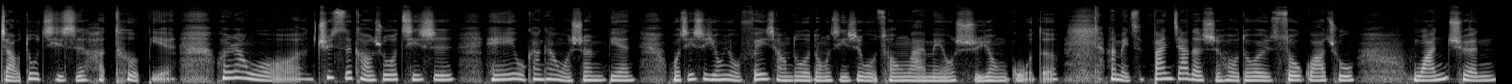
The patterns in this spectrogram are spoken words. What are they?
角度其实很特别，会让我去思考说，其实，诶，我看看我身边，我其实拥有非常多的东西是我从来没有使用过的。他每次搬家的时候，都会搜刮出完全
